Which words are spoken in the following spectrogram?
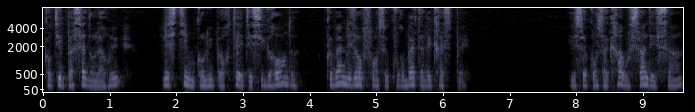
Quand il passait dans la rue, l'estime qu'on lui portait était si grande même les enfants se courbaient avec respect. Il se consacra au sein des saints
